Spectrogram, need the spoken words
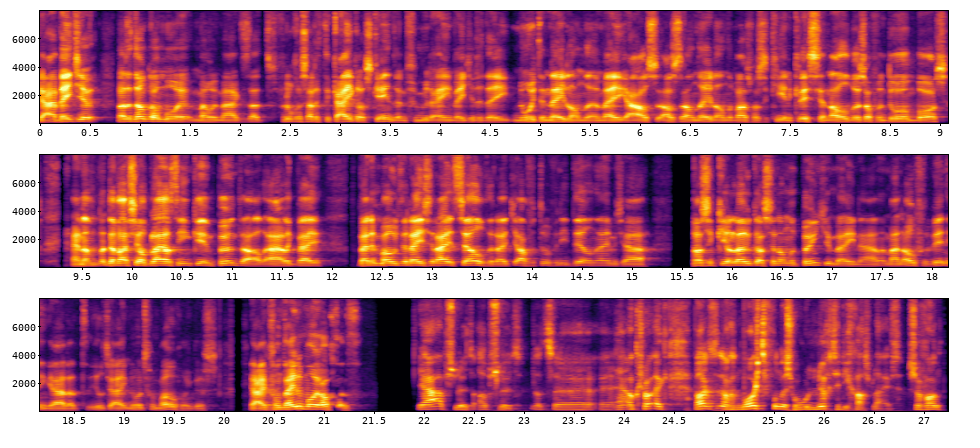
ja, weet je, wat het ook wel mooi, mooi maakt, is dat vroeger zat ik te kijken als kind. En Formule 1, weet je, dat deed nooit een Nederlander mee. Ja, als, als het al een Nederlander was, was ik hier een Christian Albers of een Doornbos. En dan, dan was je al blij als hij een keer een punt haalde. Eigenlijk bij, bij de motorracerij hetzelfde. Dat je af en toe van die deelnemers, ja, het was een keer leuk als ze dan een puntje meenamen. Maar een overwinning, ja, dat hield je eigenlijk nooit voor mogelijk. Dus ja, ik vond het een hele mooie ochtend. Ja, absoluut, absoluut. Dat, eh, eh, en ook zo, ik, wat ik nog het mooiste vond, is hoe nuchter die gast blijft. Zo van,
